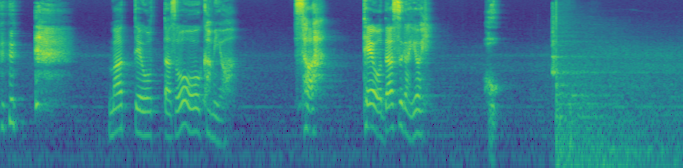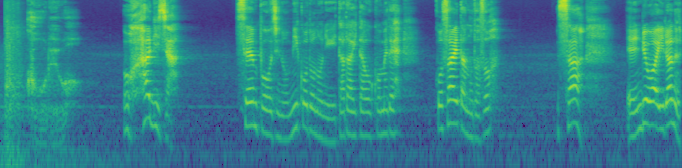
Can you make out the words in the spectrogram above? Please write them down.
待っておったぞ狼よ。さあ手を出すがよい。はこおはぎじゃ。千宝寺の巫女殿にいただいたお米でこさえたのだぞ。さあ遠慮はいらぬ。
